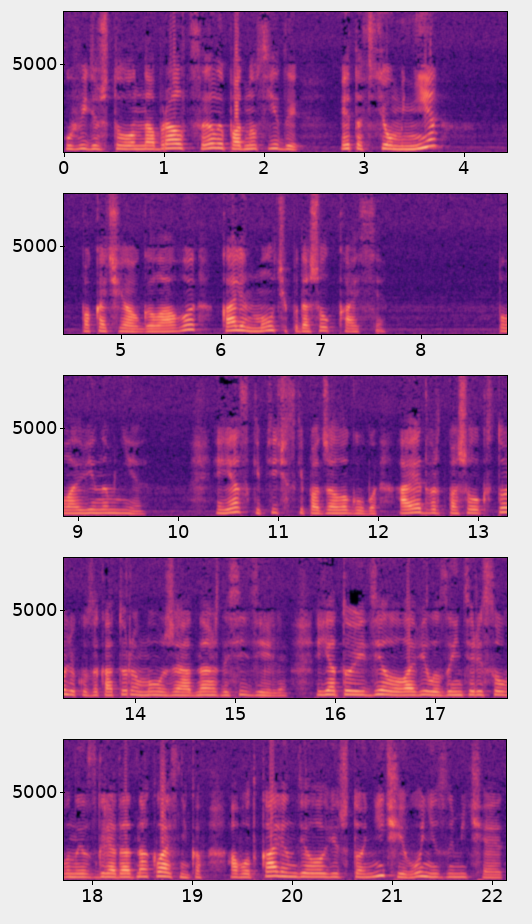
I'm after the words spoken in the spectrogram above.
увидев, что он набрал целый поднос еды. «Это все мне?» Покачав головой, Калин молча подошел к кассе. «Половина мне». Я скептически поджала губы, а Эдвард пошел к столику, за которым мы уже однажды сидели. Я то и дело ловила заинтересованные взгляды одноклассников, а вот Калин делал вид, что ничего не замечает.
